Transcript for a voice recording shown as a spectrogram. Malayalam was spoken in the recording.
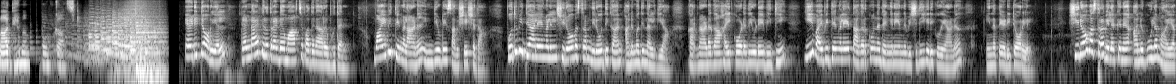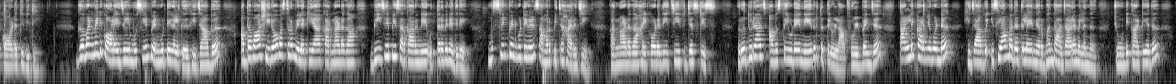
മാധ്യമം പോഡ്കാസ്റ്റ്. എഡിറ്റോറിയൽ രണ്ടായിരത്തി ഇരുപത്തിരണ്ട് മാർച്ച് പതിനാറ് ബുധൻ. വൈവിധ്യങ്ങളാണ് ഇന്ത്യയുടെ സവിശേഷത. പൊതുവിദ്യാലയങ്ങളിൽ ശിരോവസ്ത്രം നിരോധിക്കാൻ അനുമതി നൽകിയ കർണാടക ഹൈക്കോടതിയുടെ വിധി ഈ വൈവിധ്യങ്ങളെ തകർക്കുന്നതെങ്ങനെയെന്ന് വിശദീകരിക്കുകയാണ് ഇന്നത്തെ എഡിറ്റോറിയൽ. ശിരോവസ്ത്ര വിലക്കിന് അനുകൂലമായ കോടതി വിധി. ഗവൺമെന്റ് കോളേജിൽ മുസ്ലിം പെൺകുട്ടികൾക്ക് ഹിജാബ് അഥവാ ശിരോവസ്ത്രം വിലക്കിയ കർണാടക ബി ജെ പി സർക്കാരിന്റെ ഉത്തരവിനെതിരെ മുസ്ലിം പെൺകുട്ടികൾ സമർപ്പിച്ച ഹർജി. കർണാടക ഹൈക്കോടതി ചീഫ് ജസ്റ്റിസ് ഋതുരാജ് അവസ്ഥയുടെ നേതൃത്വത്തിലുള്ള ഫുൾ ബെഞ്ച് തള്ളിക്കളഞ്ഞുകൊണ്ട് ഹിജാബ് ഇസ്ലാം മതത്തിലെ നിർബന്ധാചാരമല്ലെന്ന് ചൂണ്ടിക്കാട്ടിയത്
